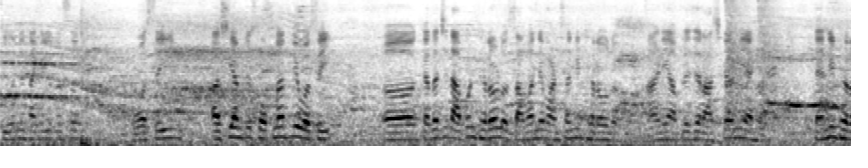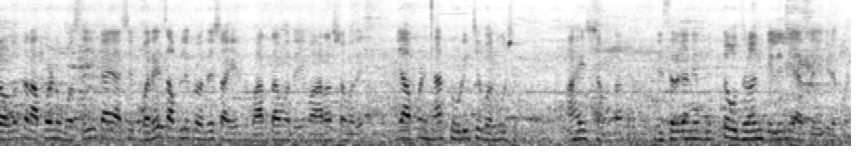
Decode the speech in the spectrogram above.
शिवने सांगितलं तसं वसई अशी आमच्या स्वप्नातली वसई. कदाचित आपण ठरवलं सामान्य माणसांनी ठरवलं आणि आपले जे राजकारणी आहेत त्यांनी ठरवलं तर आपण वसई काय असे बरेच आपले प्रदेश आहेत भारतामध्ये महाराष्ट्रामध्ये जे आपण ह्या तोडीचे बनवू शकतो. आहे क्षमता. निसर्गाने मुक्त उधळण केलेली आहे आपल्या इकडे पण.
